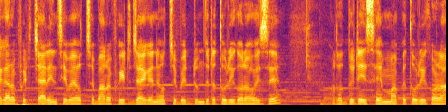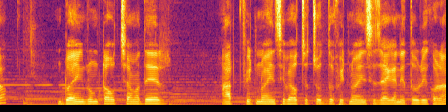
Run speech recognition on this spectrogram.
এগারো ফিট চার ইঞ্চি বা হচ্ছে বারো ফিট জায়গা নিয়ে হচ্ছে বেডরুম দুটো তৈরি করা হয়েছে। অর্থাৎ দুইটাই সেম মাপে তৈরি করা। ড্রয়িং রুমটা হচ্ছে আমাদের আট ফিট নয় ইঞ্চি বা হচ্ছে চোদ্দ ফিট নয় ইঞ্চি জায়গা নিয়ে তৈরি করা।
